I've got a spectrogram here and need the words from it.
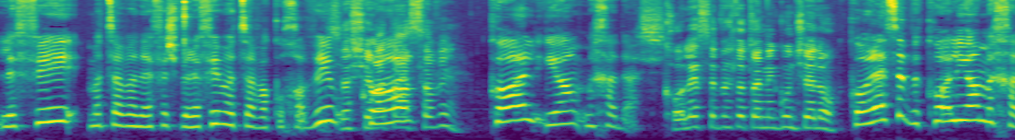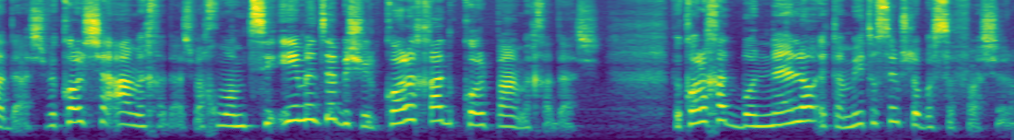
לפי מצב הנפש ולפי מצב הכוכבים. זה שירת העשבים. כל יום מחדש. כל עשב יש לו את הניגון שלו. כל עשב וכל יום מחדש, וכל שעה מחדש, ואנחנו ממציאים את זה בשביל כל אחד כל פעם מחדש. וכל אחד בונה לו את המיתוסים שלו בשפה שלו.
